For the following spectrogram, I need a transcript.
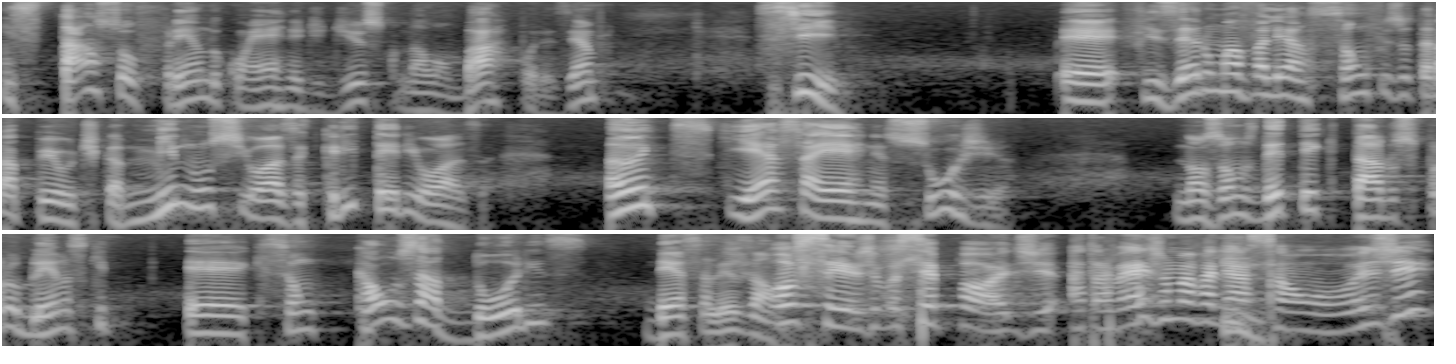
está sofrendo com hérnia de disco na lombar, por exemplo. Se é, fizer uma avaliação fisioterapêutica minuciosa, criteriosa, antes que essa hérnia surja, nós vamos detectar os problemas que, é, que são causadores dessa lesão. Ou seja, você pode, através de uma avaliação hoje,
